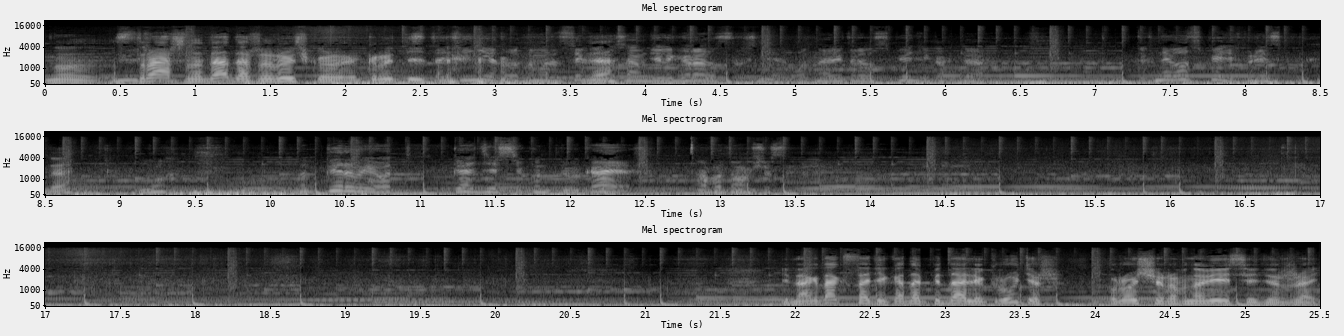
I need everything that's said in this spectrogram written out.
Ну, страшно, да, даже ручку крутить? Кстати, нет, вот на мотоцикле Да? на самом деле гораздо страшнее. Вот на электровелосипеде как-то... Как на велосипеде, в принципе. Да? Ну, ну первые вот 5-10 секунд привыкаешь, а потом вообще. Иногда, кстати, когда педали крутишь, проще равновесие держать.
